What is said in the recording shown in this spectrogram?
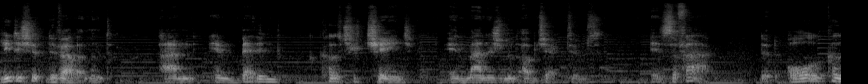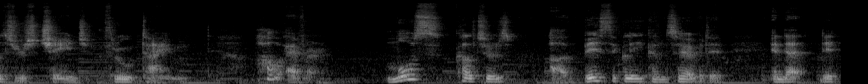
leadership development, and embedding culture change in management objectives. It's a fact that all cultures change through time. However, most cultures are basically conservative in that they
